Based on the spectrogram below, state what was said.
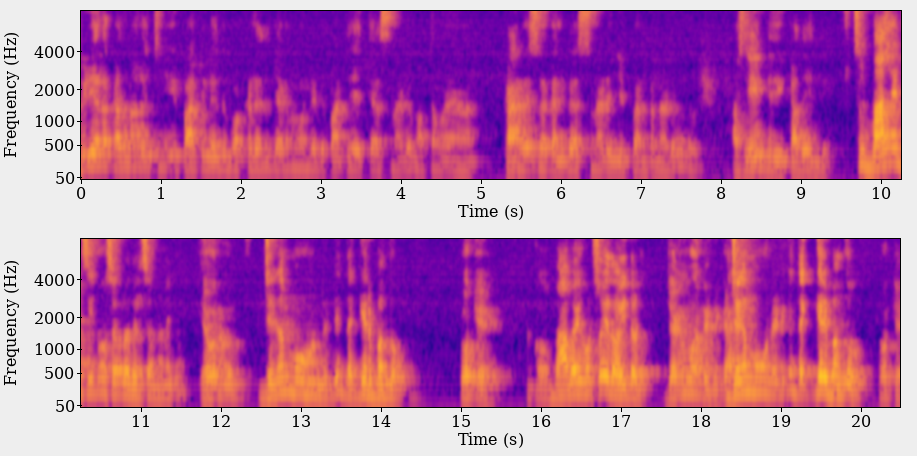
మీడియాలో కథనాలు వచ్చినాయి పార్టీ లేదు బొక్క లేదు జగన్మోహన్ రెడ్డి పార్టీ ఎత్తేస్తున్నాడు మొత్తం కాంగ్రెస్లో కలిపేస్తున్నాడు అని చెప్పి అంటున్నాడు. అసలు ఏంటి ఇది కథ ఏంటి అసలు బాలినేని శ్రీనివాస్ ఎవరో తెలుసా ನನಗೆ ఎవరు జగన్మోహన్ రెడ్డి దగ్గర బంధువు ఓకే ఒక బాబాయ్ కొడుసో ఏదో అవుతాడు జగన్మోహన్ రెడ్డికా జగన్మోహన్ రెడ్డికి దగ్గర బంధువు ఓకే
